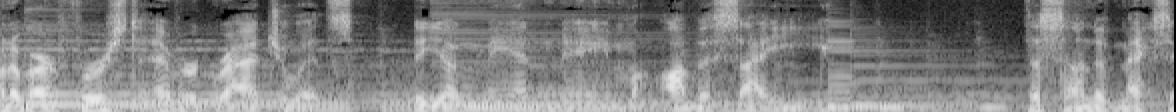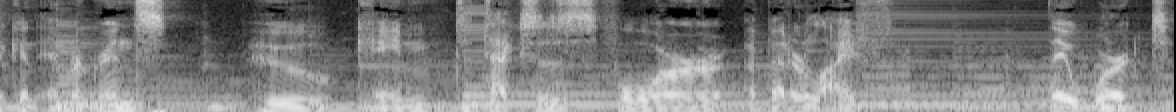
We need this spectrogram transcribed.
one of our first ever graduates, a young man named Abba Saeed, the son of Mexican immigrants who came to Texas for a better life. They worked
